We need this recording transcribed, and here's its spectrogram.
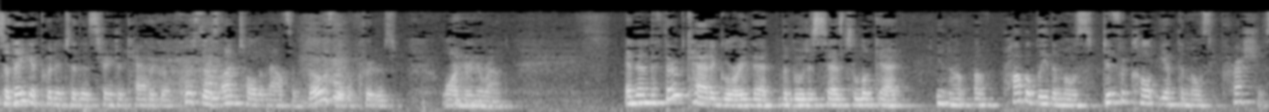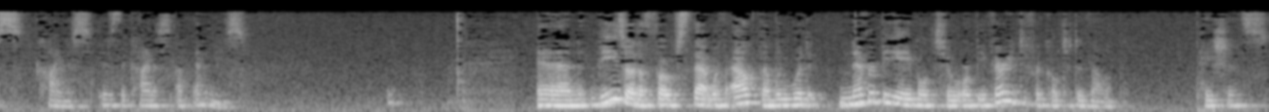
So they get put into the stranger category. Of course, there's untold amounts of those little critters wandering mm-hmm. around. And then the third category that the Buddha says to look at you know, of probably the most difficult yet the most precious kindness is the kindness of enemies. And these are the folks that without them we would never be able to, or be very difficult to develop patience,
